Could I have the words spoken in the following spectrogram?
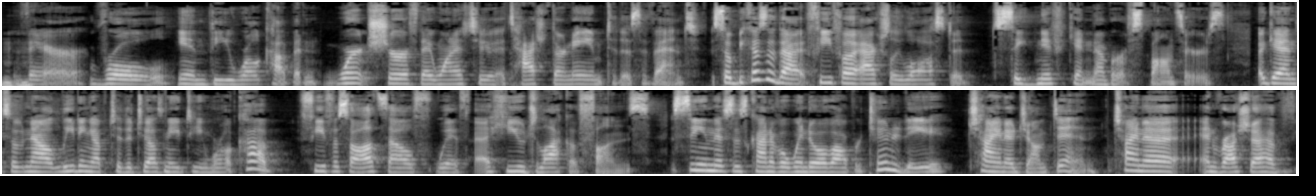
their role in the World Cup and weren't sure if they wanted to attach their name to this event. So because of that, FIFA actually lost a significant number of sponsors. Again, so now leading up to the 2018 World Cup, FIFA saw itself with a huge lack of funds. Seeing this as kind of a window of opportunity, China jumped in. China and Russia have,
